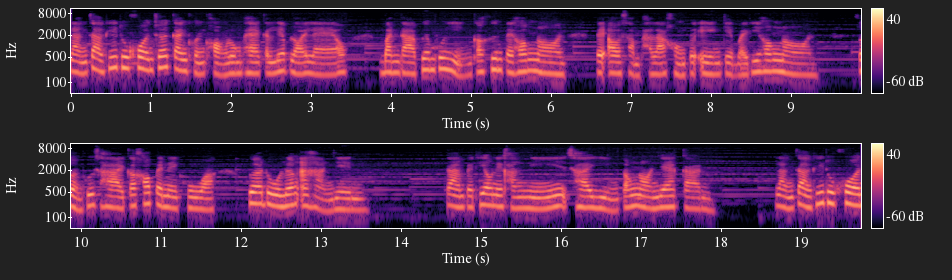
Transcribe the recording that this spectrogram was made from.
หลังจากที่ทุกคนช่วยกันขนของลงแพกันเรียบร้อยแล้ว บรรดาเพื่อนผู้หญิงก็ขึ้นไปห้องนอน ไปเอาสัมภาระของตัวเองเก็บไว้ที่ห้องนอน ส่วนผู้ชายก็เข้าไปในครัว เพื่อดูเรื่องอาหารเย็น การไปเที่ยวในครั้งนี้ชายหญิงต้องนอนแยกกัน หลังจากที่ทุกคน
